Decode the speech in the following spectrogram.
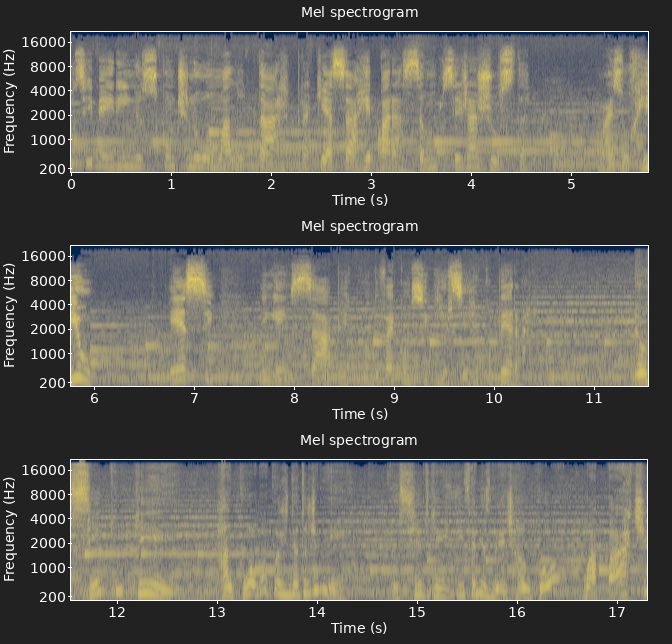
Os ribeirinhos continuam a lutar para que essa reparação seja justa. Mas o rio, esse ninguém sabe quando vai conseguir se recuperar. Eu sinto que arrancou alguma coisa dentro de mim. Eu sinto que, infelizmente, arrancou uma parte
